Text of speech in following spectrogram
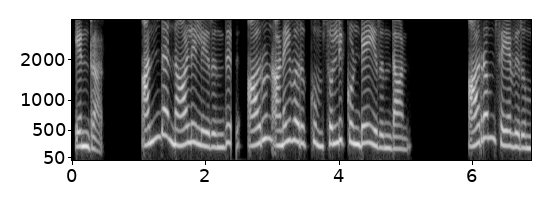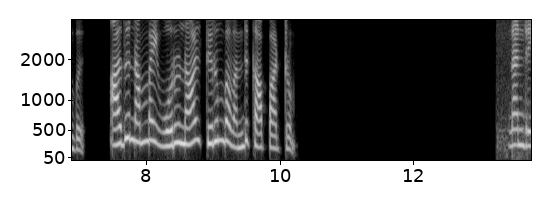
என்றார். அந்த நாளிலிருந்து அருண் அனைவருக்கும் சொல்லிக்கொண்டே இருந்தான். அறம் செய்ய விரும்பு. அது நம்மை ஒரு நாள் திரும்ப வந்து காப்பாற்றும். நன்றி.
